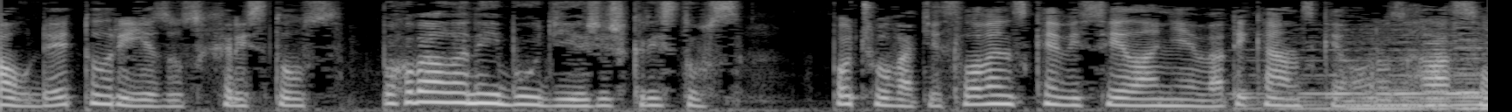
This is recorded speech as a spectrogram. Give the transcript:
Laudetur Jezus Christus. Pochválený buď Ježiš Kristus. Počúvate slovenské vysielanie Vatikánskeho rozhlasu.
